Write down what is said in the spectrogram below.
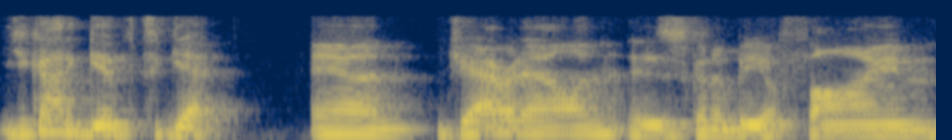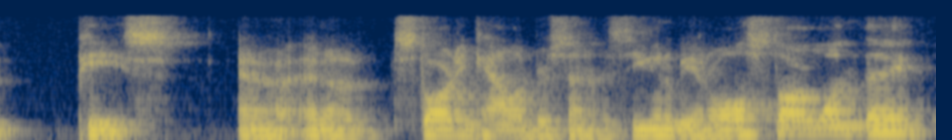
you got to give to get. And Jarrett Allen is going to be a fine piece and a, and a starting caliber center. Is he going to be an all star one day?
